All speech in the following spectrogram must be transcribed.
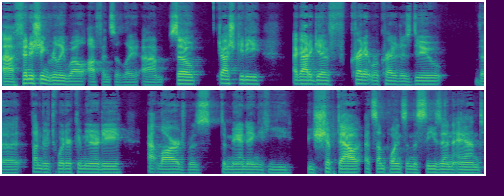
uh, finishing really well offensively. Um, so Josh Giddey, I got to give credit where credit is due. The Thunder Twitter community at large was demanding he be shipped out at some points in the season, and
